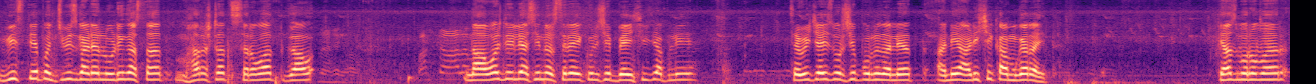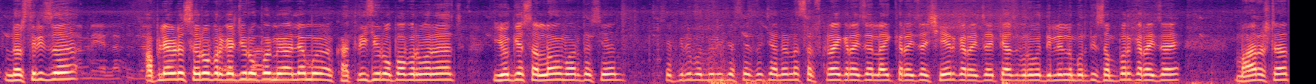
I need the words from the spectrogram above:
वीस ते पंचवीस गाड्या लोडिंग असतात. महाराष्ट्रात सर्वात गाव नावाजलेली अशी नर्सरी आहे एकोणीसशे ब्याऐंशीची आपली. चव्वेचाळीस वर्षे पूर्ण झाली आहेत आणि अडीचशे कामगार आहेत. त्याचबरोबर नर्सरीचं आपल्याकडे सर्व प्रकारची रोपं मिळाल्यामुळं खात्रीची रोपाबरोबरच योग्य सल्ला मार्गदर्शन शेतकरी बंधूंनी जास्तीत जास्त चॅनलला सबस्क्राईब करायचं आहे लाईक करायचं आहे शेअर करायचं आहे. त्याचबरोबर दिलेल्या नंबरवरती संपर्क करायचा आहे. महाराष्ट्रात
